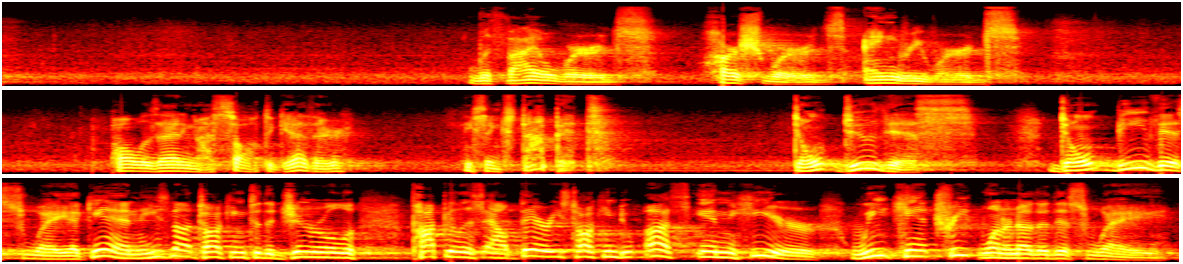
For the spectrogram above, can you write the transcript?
with vile words, harsh words, angry words. Paul is adding us all together. He's saying, Stop it. Don't do this. Don't be this way. Again, he's not talking to the general populace out there. He's talking to us in here. We can't treat one another this way.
